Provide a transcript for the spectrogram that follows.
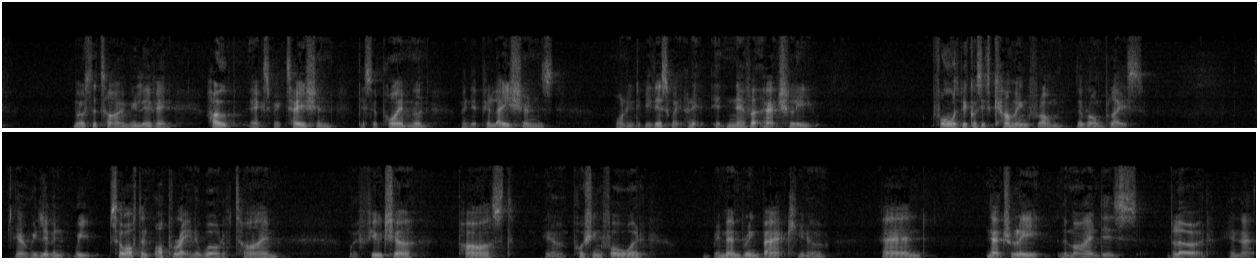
Most of the time we live in hope, expectation, disappointment, manipulations, wanting to be this way, and it, it never actually forms because it's coming from the wrong place. You know, we live in, we so often operate in a world of time, with future, past, you know, pushing forward, remembering back, you know, and naturally the mind is blurred in that.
